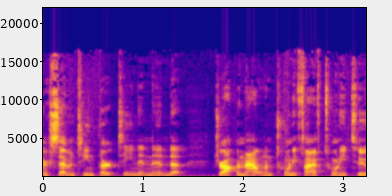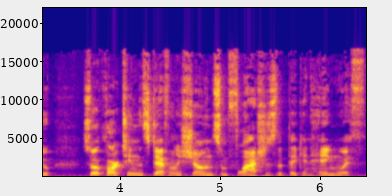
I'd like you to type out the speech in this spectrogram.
or 17-13, and ended up dropping that one 25-22. So a Clark team that's definitely shown some flashes that they can hang with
